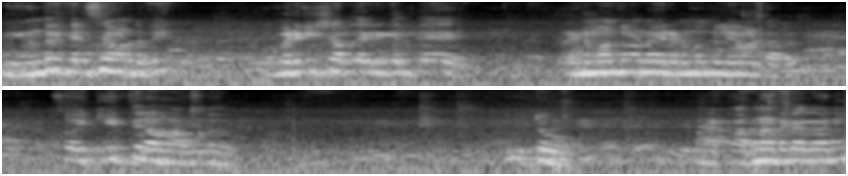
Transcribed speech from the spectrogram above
మీకు అందరికీ తెలిసే ఉంటుంది మెడికల్ షాప్ దగ్గరికి వెళ్తే రెండు మందులు ఉన్నాయి రెండు మందులు ఏమంటారు సో ఈ కీర్తిలో అలా ఉండదు. ఇటు మన కర్ణాటక కానీ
